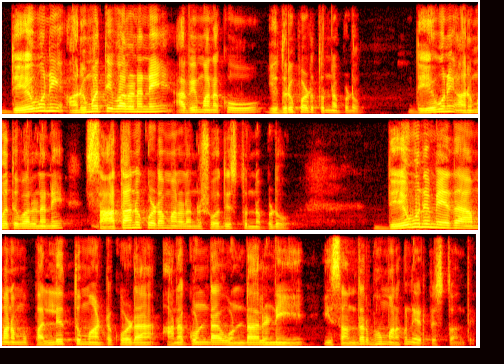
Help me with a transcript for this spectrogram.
దేవుని అనుమతి వలననే అవి మనకు ఎదురుపడుతున్నప్పుడు దేవుని అనుమతి వలననే సాతాను కూడా మనలను శోధిస్తున్నప్పుడు దేవుని మీద మనము పల్లెత్తు మాట కూడా అనకుండా ఉండాలని ఈ సందర్భం మనకు నేర్పిస్తోంది.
